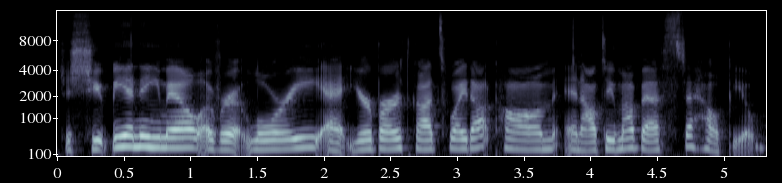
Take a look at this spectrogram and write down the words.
Just shoot me an email over at Lori at yourbirthgodsway.com and I'll do my best to help you.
